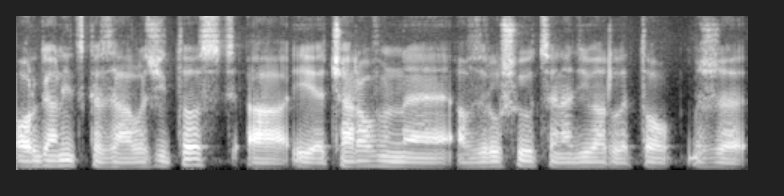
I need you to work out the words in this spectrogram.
organická záležitosť a je čarovné a vzrušujúce na divadle to, že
